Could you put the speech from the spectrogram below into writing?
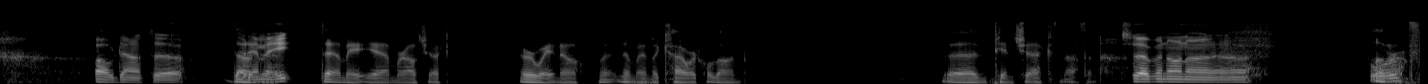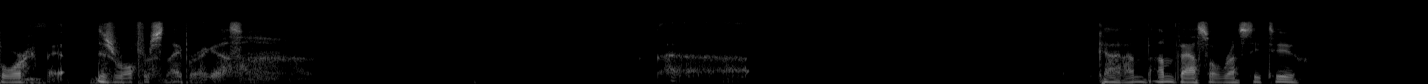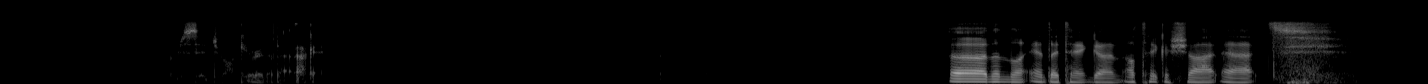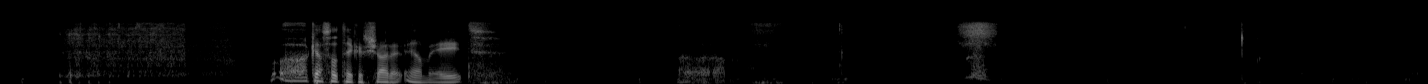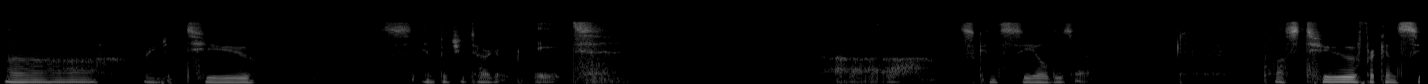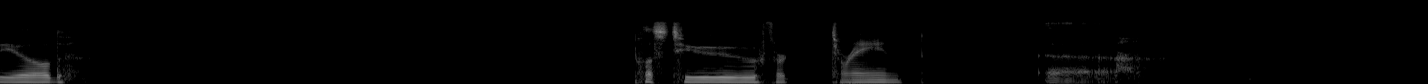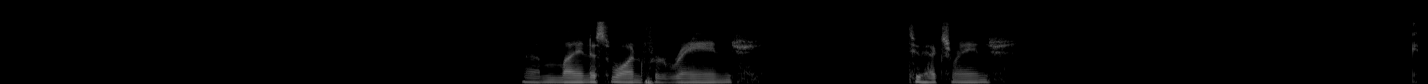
Oh, down at the at M8. The M8, yeah, morale check. Or wait, no, never mind. The coward. Hold on. Uh, pin check. Nothing. Seven on a four. four. Yeah, Just roll for sniper, I guess. Uh, God, I'm I'm VASL rusty too. Residual. Get rid of that. Okay. Uh, then the anti-tank gun. I'll take a shot at. Uh, I guess I'll take a shot at M8. Um, uh, range of two. Infantry target would be eight. Uh, it's concealed. Is that plus two for concealed? plus two for terrain. Uh, uh, minus one for range. Two hex range.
